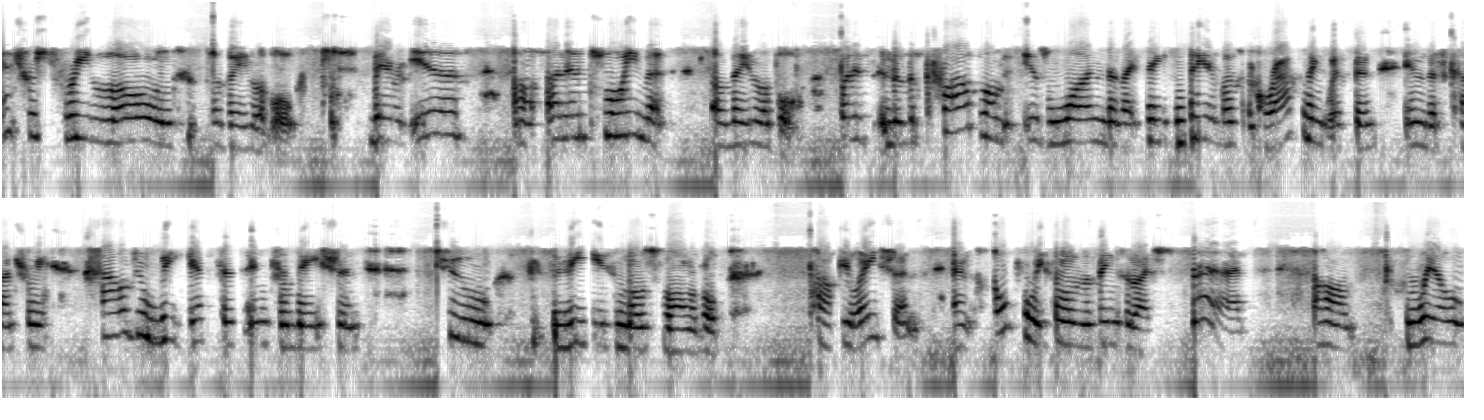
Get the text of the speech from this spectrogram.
interest-free loans available. There is uh, unemployment available. But the, the problem is one that I think many of us are grappling with in, in this country. How do we get this information to these most vulnerable populations? And hopefully, some of the things that I've said um, will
